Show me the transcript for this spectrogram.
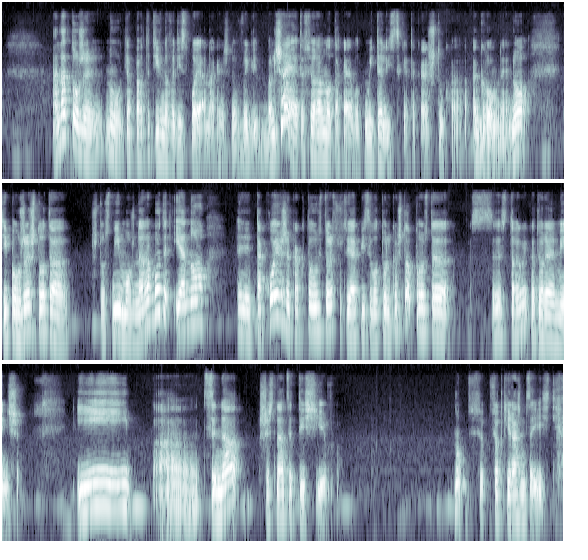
Она тоже, ну, для портативного дисплея, она, конечно, выглядит большая, это все равно такая вот металлическая такая штука огромная, но типа уже что-то что с ним можно работать, и оно э, такое же, как то устройство, что я описывал только что, просто с стороной, которая меньше. И э, цена 16 тысяч евро. Ну, все-таки разница есть.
